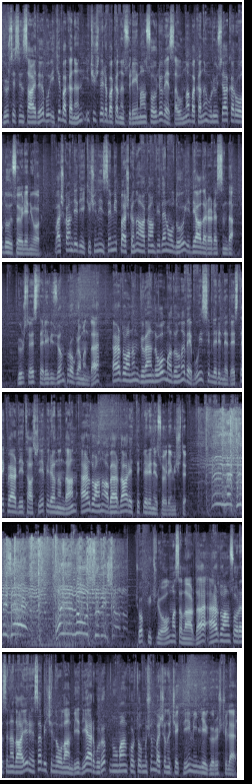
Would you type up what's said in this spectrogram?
Gürses'in saydığı bu iki bakanın İçişleri Bakanı Süleyman Soylu ve Savunma Bakanı Hulusi Akar olduğu söyleniyor. Başkan dediği kişinin ise MİT Başkanı Hakan Fidan olduğu iddialar arasında. Gürses televizyon programında Erdoğan'ın güvende olmadığını ve bu isimlerin de destek verdiği tasfiye planından Erdoğan'ı haberdar ettiklerini söylemişti. Milletimize hayırlı olsun inşallah. Çok güçlü olmasalar da Erdoğan sonrasına dair hesap içinde olan bir diğer grup Numan Kurtulmuş'un başını çektiği milli görüşçüler.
